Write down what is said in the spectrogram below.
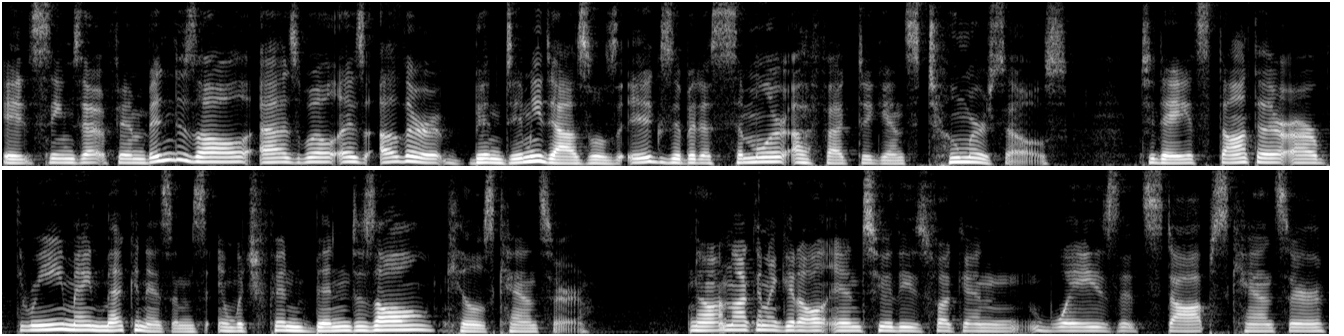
It seems that fenbendazole, as well as other benzimidazoles, exhibit a similar effect against tumor cells. Today, it's thought that there are three main mechanisms in which fenbendazole kills cancer. Now, I'm not going to get all into these fucking ways it stops cancer,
